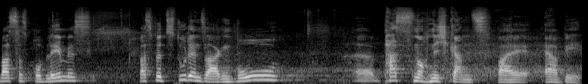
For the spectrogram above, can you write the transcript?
was das Problem ist. Was würdest du denn sagen? Wo äh, passt es noch nicht ganz bei RB?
